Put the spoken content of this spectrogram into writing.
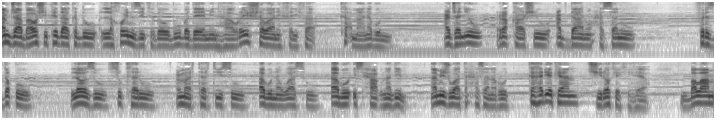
ئەم جا باوەشی پێدا کرد و لە خۆی نزی کردەوە بوو بە دەیەمین هاوڕێی شەوانی خەلیفە کە ئەمانە بوون عجلی و ڕقاشی و عبدان و حەسەن و فرزدق و لۆز و سکەر و عومەر تەرتیس و ئەبو نەواس و ئەبو ئیسحاق نەدیم ئەمیش واتە حەسەنە ڕووت کە هەریەکەیان چیرۆکێکی هەیە بەڵام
